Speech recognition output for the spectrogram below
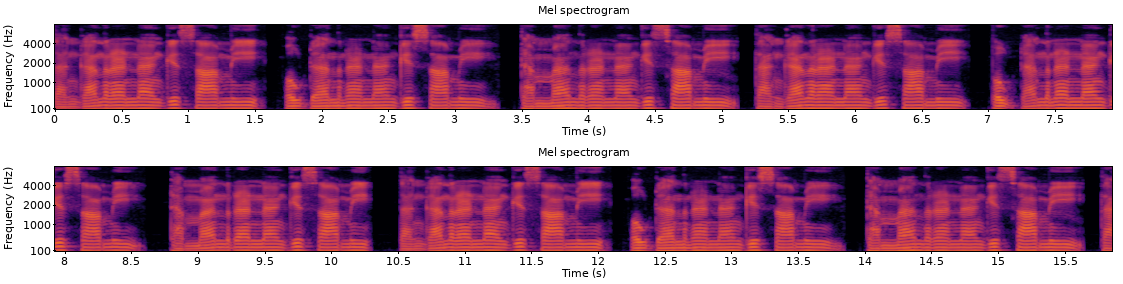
တံဃန္တရဏံကိစ္ဆာမိဗုဒ္ဓံတရဏံကိစ္ဆာမိဓမ္မန္တရဏံကိစ္ဆာမိတံဃန္တရဏံကိစ္ဆာမိ ဗုဒ္ဓံတရဏံကိစ္ဆာမိဓမ္မန္တရဏံကိစ္ဆာမိတံဃန္တရဏံကိစ္ဆာမိဗုဒ္ဓံတရဏံကိစ္ဆာမိဓမ္မန္တရဏံကိစ္ဆာမိတံ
